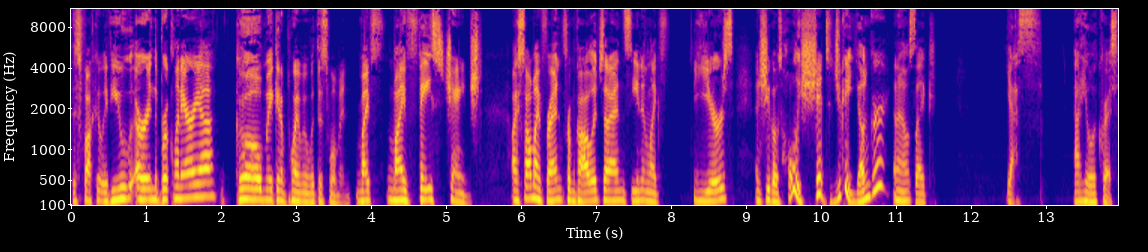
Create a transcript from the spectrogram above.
This fucking if you are in the Brooklyn area, go make an appointment with this woman. My my face changed. I saw my friend from college that I hadn't seen in like years, and she goes, "Holy shit, did you get younger?" And I was like, "Yes." At Heal with Chris,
